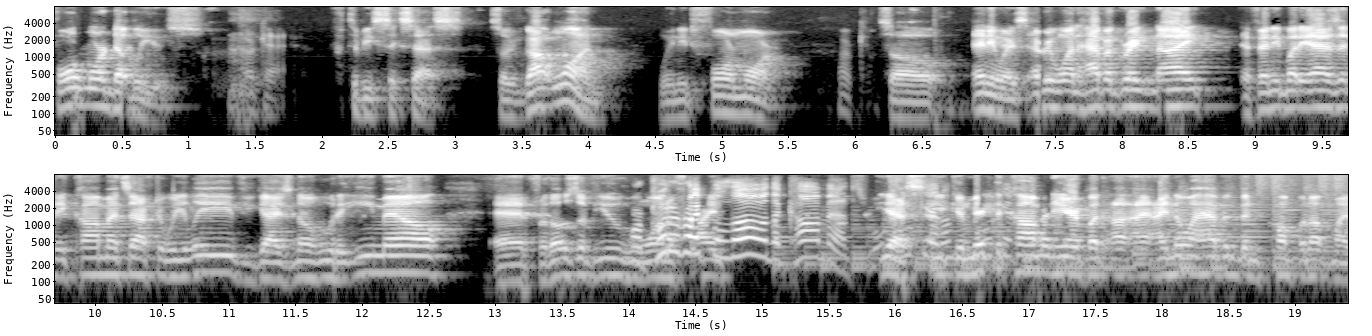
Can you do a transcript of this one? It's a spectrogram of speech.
four more W's Okay. to be success. So we've got one. We need four more. Okay. So, anyways, everyone have a great night. If anybody has any comments after we leave, you guys know who to email. And for those of you who Or want put it right find, below in the comments. We'll yes, you can make the comment here, but I, I know I haven't been pumping up my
